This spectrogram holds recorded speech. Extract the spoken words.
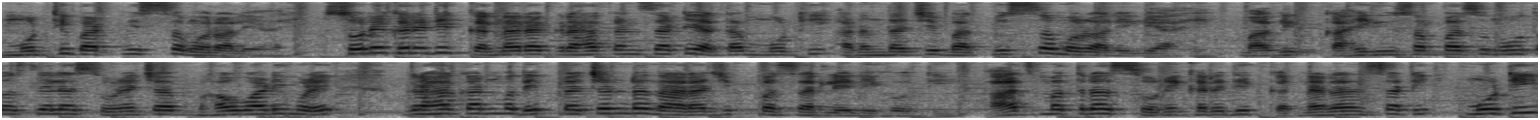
मोठी बातमी समोर आली आहे. सोने खरेदी करणाऱ्या ग्राहकांसाठी आता मोठी आनंदाची बातमी समोर आलेली आहे. मागील काही दिवसांपासून होत असलेल्या सोन्याच्या भाववाढीमुळे ग्राहकांमध्ये प्रचंड नाराजी पसरलेली होती. आज मात्र सोने खरेदी करणाऱ्यांसाठी मोठी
